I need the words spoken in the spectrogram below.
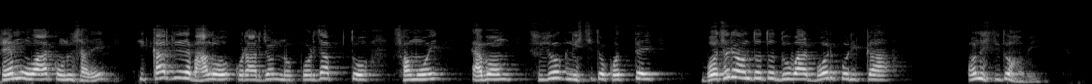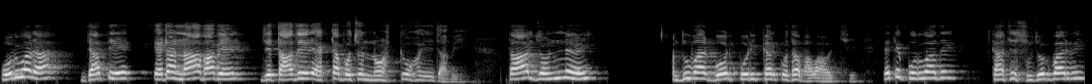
ফ্রেমওয়ার্ক অনুসারে শিক্ষার্থীদের ভালো করার জন্য পর্যাপ্ত সময় এবং সুযোগ নিশ্চিত করতে বছরে অন্তত দুবার বোর্ড পরীক্ষা অনুষ্ঠিত হবে। পড়ুয়ারা যাতে এটা না ভাবেন যে তাদের একটা বছর নষ্ট হয়ে যাবে, তার জন্যই দুবার বোর্ড পরীক্ষার কথা ভাবা হচ্ছে। এতে পড়ুয়াদের কাছে সুযোগ বাড়বে।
